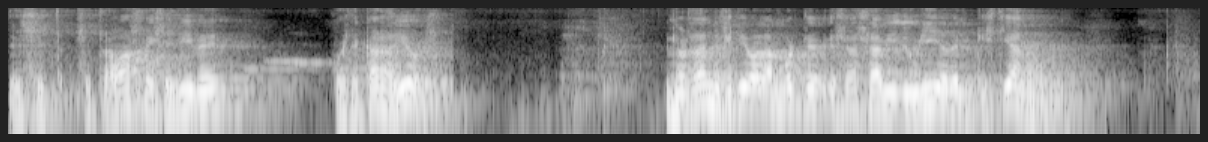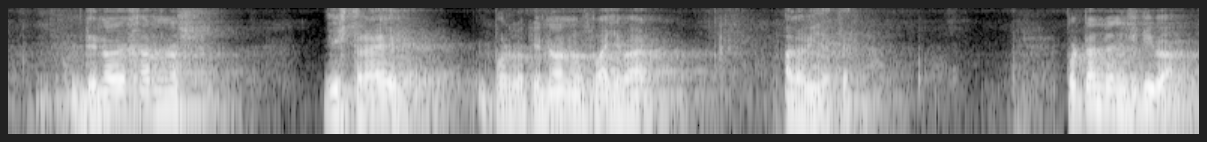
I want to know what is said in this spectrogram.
Eh, se, trabaja y se vive pues de cara a Dios. Nos da en definitiva la muerte esa sabiduría del cristiano, de no dejarnos distraer por lo que no nos va a llevar a la vida eterna. Por tanto, en definitiva,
